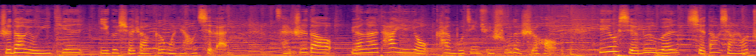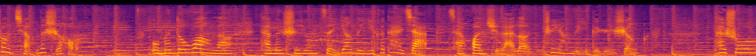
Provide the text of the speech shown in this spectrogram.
直到有一天，一个学长跟我聊起来，才知道原来他也有看不进去书的时候，也有写论文写到想要撞墙的时候。我们都忘了他们是用怎样的一个代价，才换取来了这样的一个人生。他说：“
